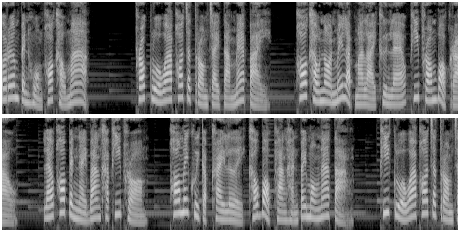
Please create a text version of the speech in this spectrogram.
ก็เริ่มเป็นห่วงพ่อเขามาก เพราะกลัวว่าพ่อจะตรอมใจตามแม่ไป พ่อเขานอนไม่หลับมาหลายคืนแล้วพี่พร้อมบอกเราแล้วพ่อเป็นไงบ้างคะพี่พร้อม พ่อไม่คุยกับใครเลย เขาบอกพลางหันไปมองหน้าต่าง พี่กลัวว่าพ่อจะตรอมใจ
